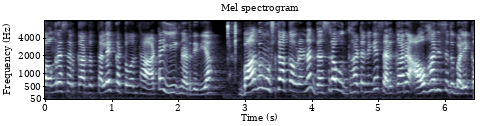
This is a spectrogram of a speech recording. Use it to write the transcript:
ಕಾಂಗ್ರೆಸ್ ಸರ್ಕಾರದ ತಲೆ ಕಟ್ಟುವಂತಹ ಆಟ ಈಗ ನಡೆದಿದೆಯಾ? ಬಾನು ಮುಷ್ತಾಕ್ ಅವರನ್ನ ದಸರಾ ಉದ್ಘಾಟನೆಗೆ ಸರ್ಕಾರ ಆಹ್ವಾನಿಸಿದ ಬಳಿಕ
